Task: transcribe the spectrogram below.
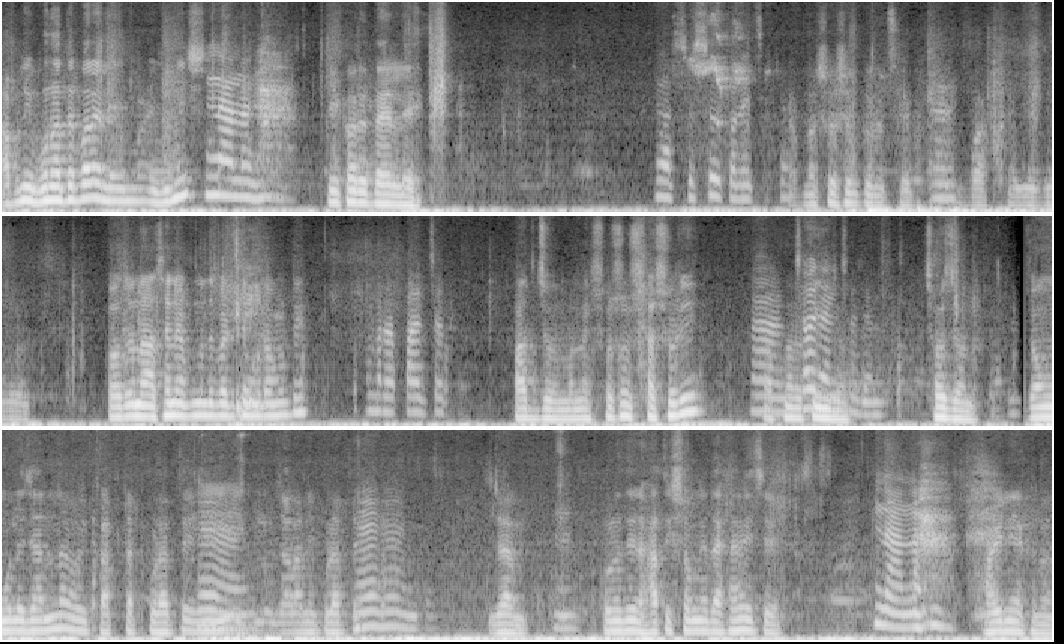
আপনি বোনাতে পারেন এই জিনিস? না না না। কি করে তাহলে? আমার শ্বশুর করেছে আপনার শ্বশুর করেছে? বাহ, এই জীবন। কজন আছেন আপনাদের বাড়িতে মোটামুটি? আমরা পাঁচজন। পাঁচজন মানে শ্বশুর শাশুড়ি? হ্যাঁ আপনারা তিনজন? ছজন। জঙ্গলে যান না ওই কাঠ টাট পোড়াতে হ্যাঁ। জ্বালানি পোড়াতে? হ্যাঁ হ্যাঁ যান। কোনোদিন হাতির সঙ্গে দেখা হয়েছে? না না। হয়নি এখনও?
